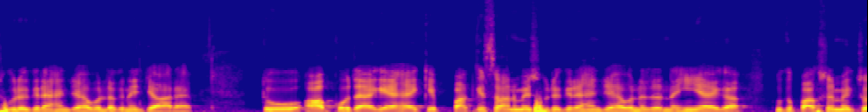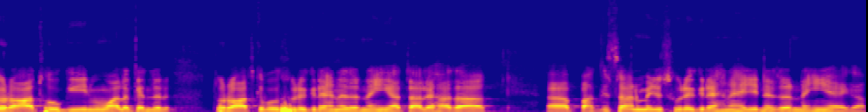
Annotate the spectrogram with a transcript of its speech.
سوریہ گرہن جو ہے وہ لگنے جا رہا ہے۔ تو آپ کو بتایا گیا ہے کہ پاکستان میں سوریہ گرہن جو ہے وہ نظر نہیں آئے گا، کیونکہ پاکستان میں ایک تو رات ہوگی ان ممالک کے اندر، تو رات کے بعد سوریہ گرہن نظر نہیں آتا، لہذا پاکستان میں جو سوریہ گرہن ہے یہ نظر نہیں آئے گا۔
